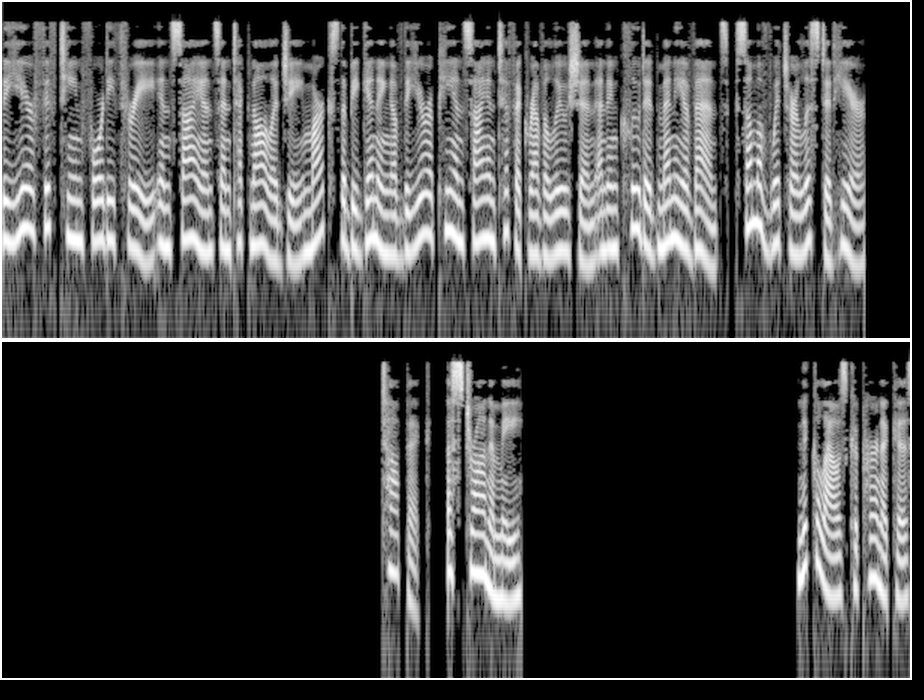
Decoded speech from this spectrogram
The year 1543 in science and technology marks the beginning of the European scientific revolution and included many events, some of which are listed here. Astronomy Nicolaus Copernicus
